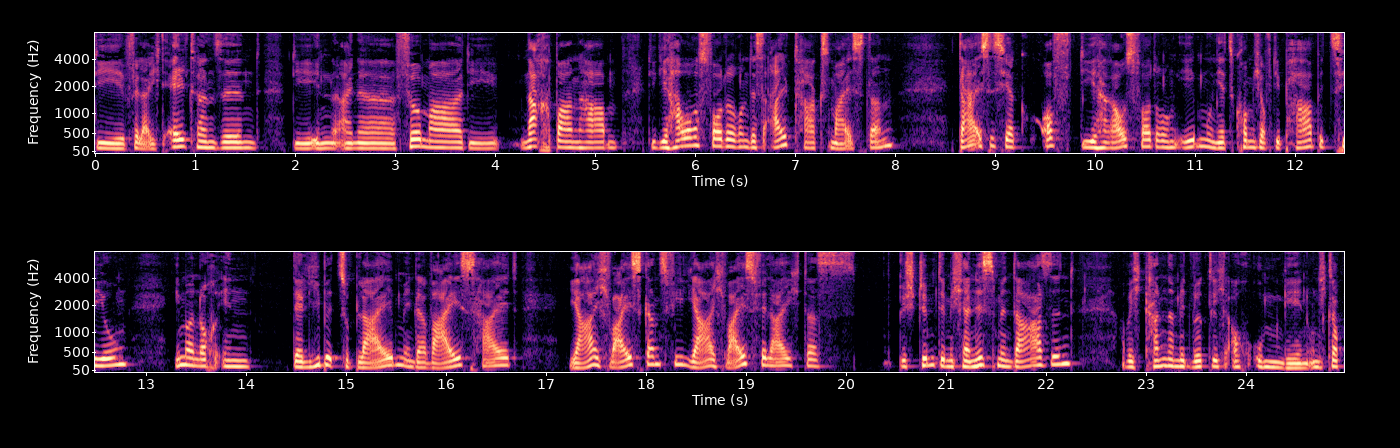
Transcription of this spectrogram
die vielleicht Eltern sind, die in einer Firma die Nachbarn haben, die die Herausforderungen des Alltags meistern, da ist es ja oft die Herausforderung eben, und jetzt komme ich auf die Paarbeziehung, immer noch in der Liebe zu bleiben, in der Weisheit. Ja, ich weiß ganz viel, ja, ich weiß vielleicht, dass bestimmte Mechanismen da sind, aber ich kann damit wirklich auch umgehen. Und ich glaube,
